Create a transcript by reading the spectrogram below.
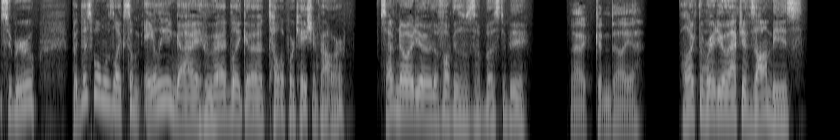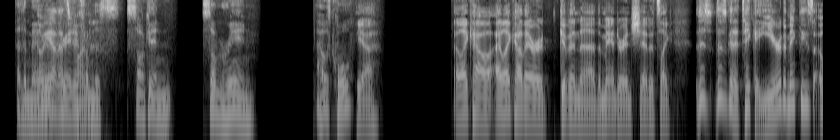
superhero. But this one was like some alien guy who had like a teleportation power. So I have no idea who the fuck this was supposed to be. I couldn't tell you. I like the radioactive zombies that the man Oh, yeah, created fun. from this sunken submarine. That was cool. Yeah. I like how I like how they were given uh, the Mandarin shit. It's like this this is gonna take a year to make these. uh,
